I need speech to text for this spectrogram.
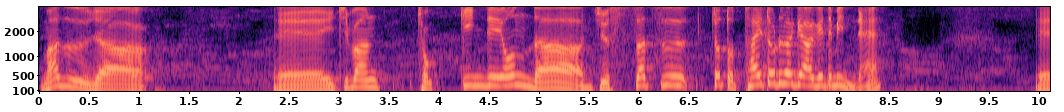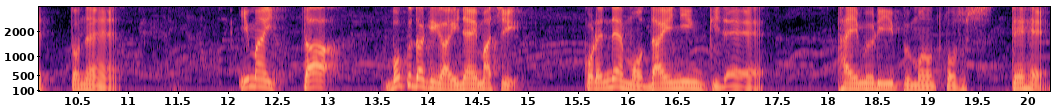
まず、じゃあ、えー、一番直近で読んだ10冊、ちょっとタイトルだけ上げてみんね。えーっとね、今言った僕だけがいない街。これね、もう大人気で、タイムリープものとして、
